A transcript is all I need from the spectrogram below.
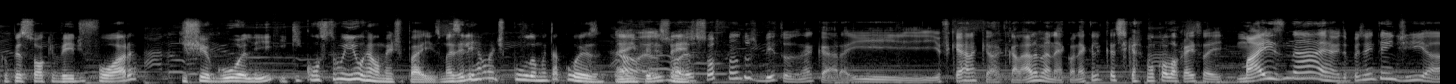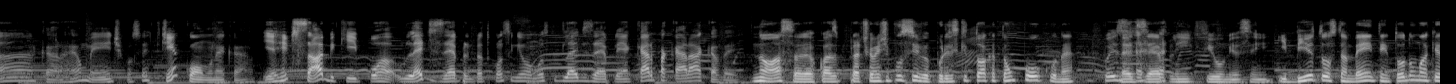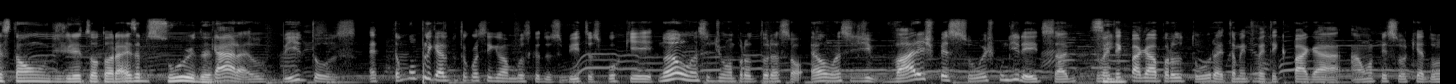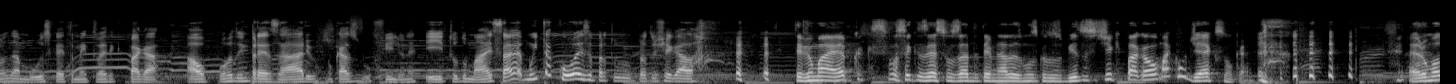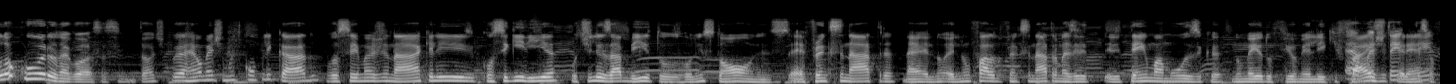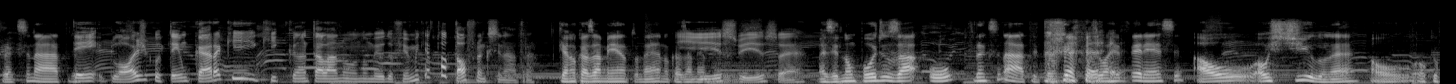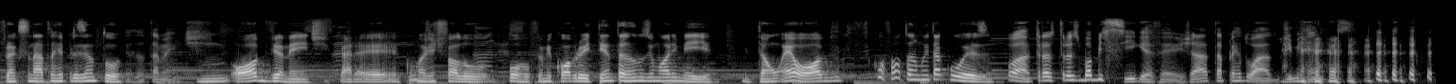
que o pessoal que veio de fora que chegou ali e que construiu realmente o país. Mas ele realmente pula muita coisa, né? Não, Infelizmente. Eu sou, eu sou, fã dos Beatles, né, cara? E eu fiquei naquela, calado, meu né? Quando é que esses caras vão colocar isso aí? Mas, né, depois eu entendi. Ah, cara, realmente, com certeza. Tinha como, né, cara? E a gente sabe que, porra, o Led Zeppelin, pra tu conseguir uma música do Led Zeppelin, é caro pra caraca, velho. Nossa, é quase praticamente impossível. Por isso que toca tão pouco, né? Pois Led é. Zeppelin em filme, assim. E Beatles também tem toda uma questão de direitos autorais absurda. Cara, o Beatles é tão complicado pra tu conseguir uma música dos Beatles, porque não é um lance de uma produtora só, é um lance de várias pessoas com direitos, sabe? Tu Sim. vai ter que pagar a produtora, aí também tu vai ter que pagar a uma pessoa que é dona da música, aí também tu vai ter que pagar ao porra do empresário, no caso o filho, né? E tudo mais, sabe? É muita coisa pra tu, pra tu chegar lá. Teve uma época que se você quisesse usar determinadas músicas dos Beatles, você tinha que pagar o Michael Jackson, cara. Era uma loucura o negócio, assim. Então, tipo, é realmente muito complicado você imaginar que ele conseguiria utilizar Beatles, Rolling Stones, é, Frank Sinatra, né? Ele não, ele não fala do Frank Sinatra, mas ele, ele tem uma música no meio do filme ali que é, faz diferença tem, ao Frank Sinatra. Tem, lógico, tem um cara que, que canta lá no, no meio do filme que é total Frank Sinatra. Que é no casamento, né? No casamento. Isso, isso, é. Mas ele não pôde usar o Frank Sinatra. Então tem que fazer uma referência ao, ao estilo, né? Ao, ao que o Frank Sinatra representou. Exatamente. Hum, obviamente, cara, é, como a gente falou, porra, o filme cobre 80 anos e uma hora e meia. Então é óbvio que ficou faltando muita coisa. Pô, trouxe, trouxe Bob Seger, velho. Já tá perdoado. Jimmy Hendrix.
